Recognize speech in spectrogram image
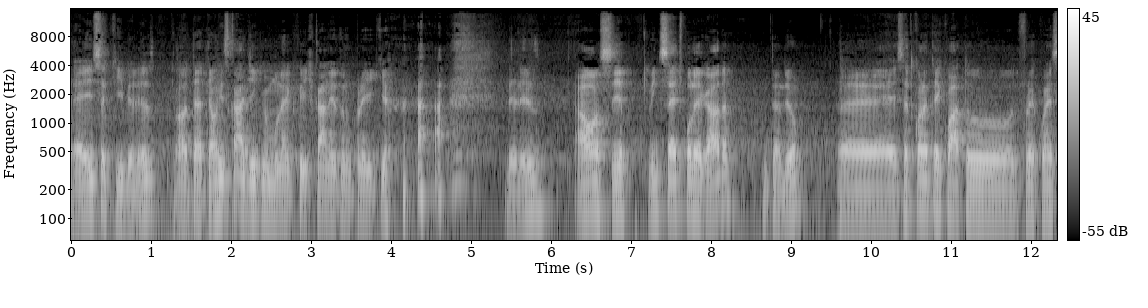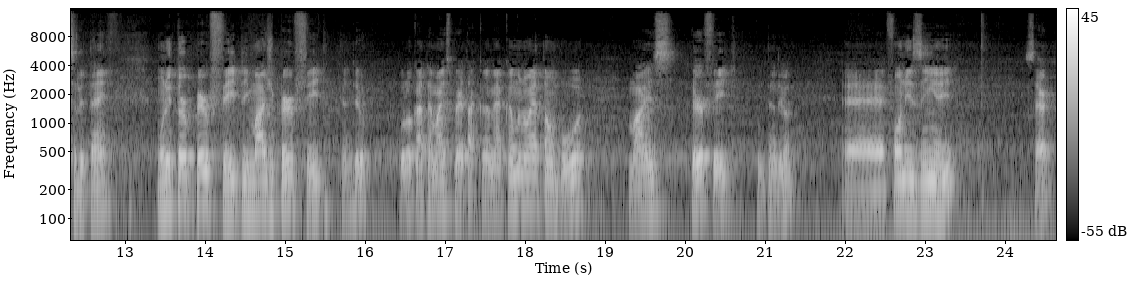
é esse aqui, beleza? Ó, tem até um riscadinho que meu moleque fez de caneta no play aqui, beleza? AOC 27 polegadas, entendeu? É, 144 de frequência ele tem. Monitor perfeito, imagem perfeita, entendeu? Vou colocar até mais perto a câmera. A câmera não é tão boa, mas perfeito, entendeu? É, fonezinho aí, certo?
